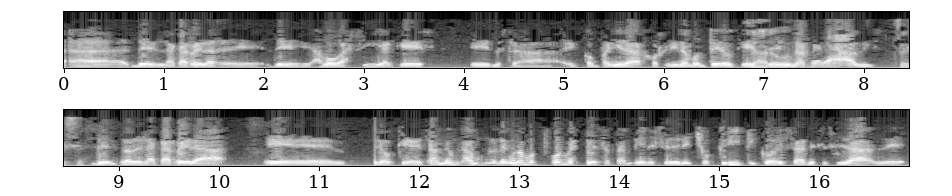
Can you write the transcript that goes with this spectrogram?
ah, de la carrera de, abogacía que es eh, nuestra eh, compañera Jorgelina Montero que es una rara avis dentro de la carrera pero que también de alguna forma expresa también ese derecho crítico esa necesidad de,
